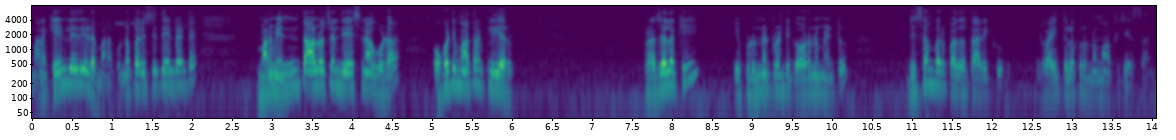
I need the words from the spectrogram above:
మనకేం లేదు ఈడ. మనకున్న పరిస్థితి ఏంటంటే మనం ఎంత ఆలోచన చేసినా కూడా ఒకటి మాత్రం క్లియర్. ప్రజలకి ఇప్పుడున్నటువంటి గవర్నమెంట్ డిసెంబర్ పదో తారీఖు రైతులకు రుణమాఫీ చేస్తాను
